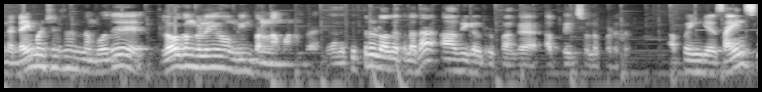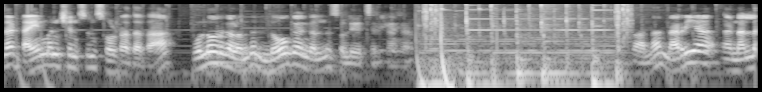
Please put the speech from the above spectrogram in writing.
அந்த டைமென்ஷன்ஸ் போது லோகங்களையும் மீன் பண்ணலாமா நம்ம? அந்த பித்ருலோகத்தில் தான் ஆவிகள் இருப்பாங்க அப்படின்னு சொல்லப்படுது. அப்போ இங்கே சயின்ஸில் டைமென்ஷன்ஸ்னு சொல்கிறத தான் முன்னோர்கள் வந்து லோகங்கள்னு சொல்லி வச்சிருக்காங்க. ஆனால் நிறைய நல்ல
